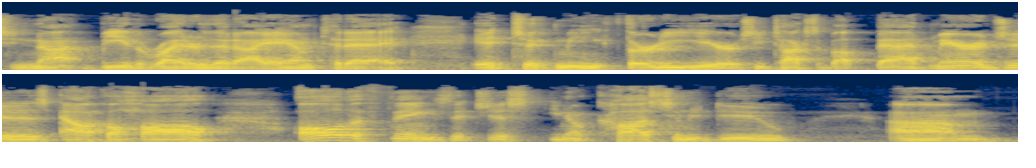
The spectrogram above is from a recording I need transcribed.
To not be the writer that I am today. It took me 30 years. He talks about bad marriages, alcohol, all the things that just you know caused him to do um,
